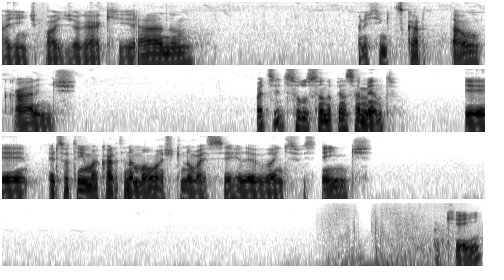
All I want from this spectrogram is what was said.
A gente pode jogar aqui virado. A gente tem que descartar um card. Pode ser dissolução do pensamento. Porque ele só tem uma carta na mão, acho que não vai ser relevante o suficiente. Ok.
